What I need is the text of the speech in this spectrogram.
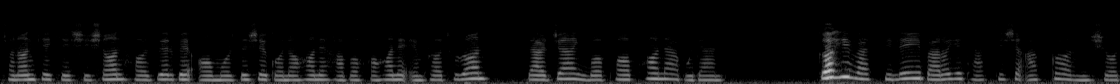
چنان که کشیشان حاضر به آمرزش گناهان هواخواهان امپراتوران در جنگ با پاپ ها نبودند. گاهی وسیله برای تفتیش افکار می‌شد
